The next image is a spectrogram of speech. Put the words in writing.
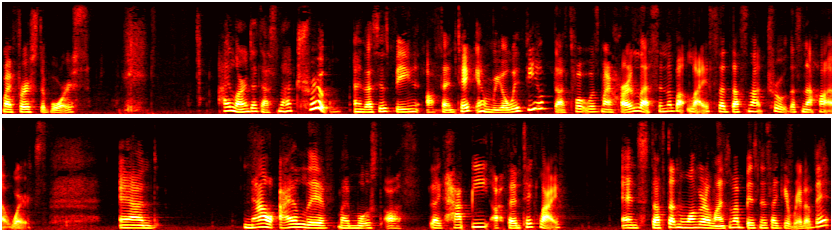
my first divorce, I learned that that's not true. And that's just being authentic and real with you. That's what was my hard lesson about life that that's not true. That's not how it works. And now I live my most like happy, authentic life, and stuff that no longer aligns with my business, I get rid of it.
